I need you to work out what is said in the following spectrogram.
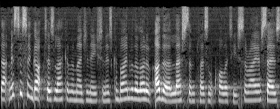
that Mr. Sengupta's lack of imagination is combined with a lot of other less than pleasant qualities. Soraya says,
